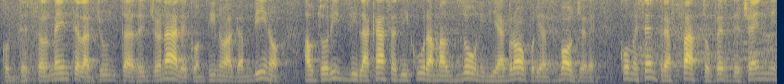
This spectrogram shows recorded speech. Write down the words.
Contestualmente la giunta regionale, continua Gambino, autorizzi la casa di cura Malzoni di Agropoli a svolgere come sempre ha fatto per decenni,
